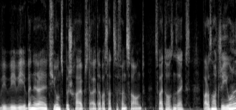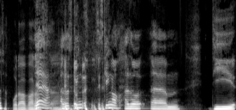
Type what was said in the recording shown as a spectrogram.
wie, wie, wie, wenn du deine Tunes beschreibst, Alter, was hast du für einen Sound? 2006? War das noch G-Unit oder war das? Ja, ja. Äh, Also es ging, es ging auch, also ähm, die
